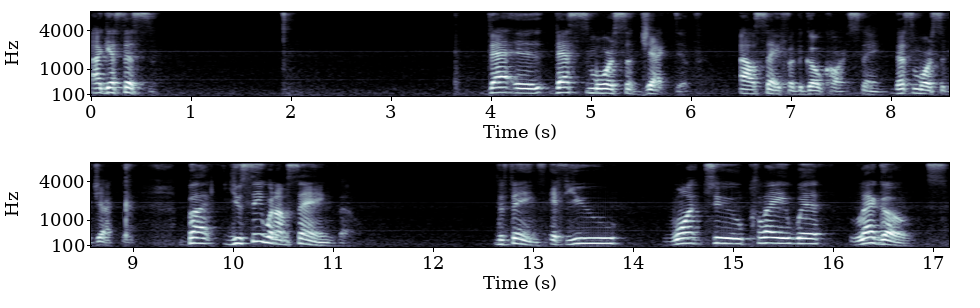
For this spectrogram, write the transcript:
I guess that's, that is, that's more subjective, I'll say, for the go karts thing. That's more subjective. But you see what I'm saying, though. The things, if you want to play with Legos,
